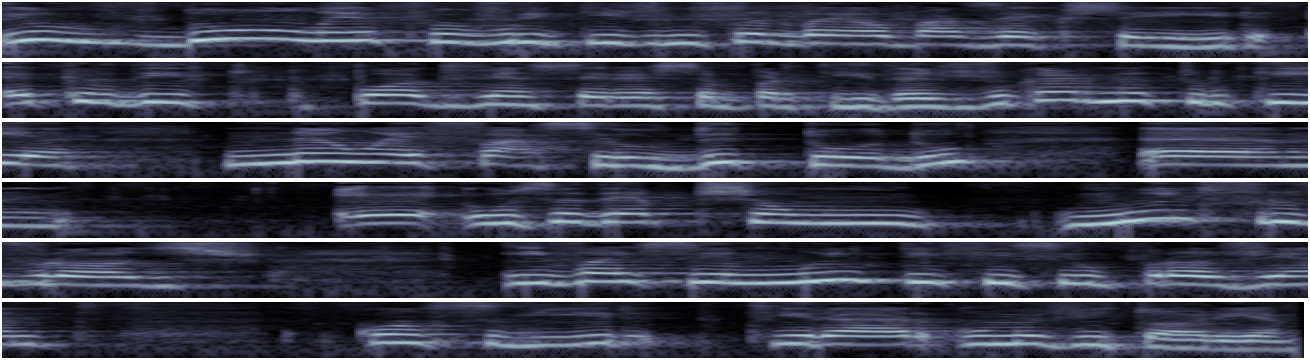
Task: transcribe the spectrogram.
Eu dou um leve favoritismo também ao Basek Shair. Acredito que pode vencer esta partida. Jogar na Turquia não é fácil de todo. Um, é, os adeptos são muito fervorosos e vai ser muito difícil para a gente conseguir tirar uma vitória.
